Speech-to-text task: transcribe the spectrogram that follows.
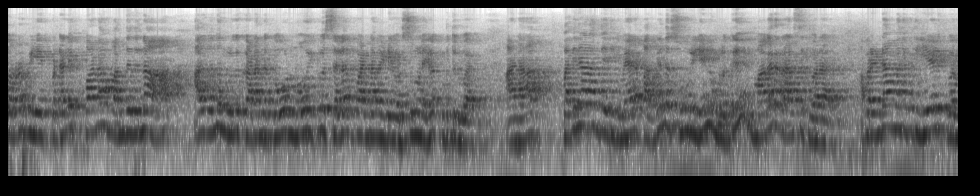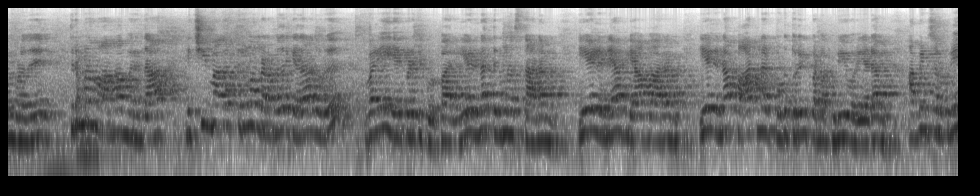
தொடர்பு ஏற்பட்டாலே பணம் வந்ததுன்னா அது வந்து உங்களுக்கு கடனுக்கோ நோய்க்கோ செலவு பண்ண வேண்டிய ஒரு சூழ்நிலைகளை கொடுத்துருவார். ஆனால் பதினாலாம் தேதிக்கு மேலே பார்த்தீங்கன்னா இந்த சூரியன் உங்களுக்கு மகர ராசிக்கு வரார். அப்போ ரெண்டாம் அதிபதி ஏழுக்கு வரும் பொழுது திருமணம் ஆகாமல் இருந்தால் நிச்சயமாக திருமணம் நடப்பதற்கு ஏதாவது ஒரு வழியை ஏற்படுத்தி கொடுப்பார். ஏழுனா திருமண ஸ்தானம் ஏழுனா வியாபாரம் ஏழுனா பார்ட்னர் போட்டு தொழில் பண்ணக்கூடிய ஒரு இடம் அப்படின்னு சொல்லக்கூடிய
